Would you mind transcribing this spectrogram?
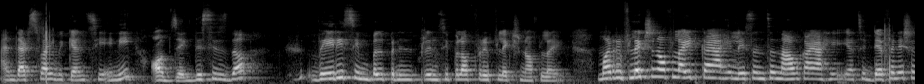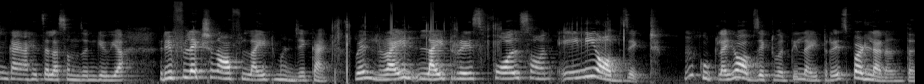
and that's why we can see any object. This is the very simple principle of reflection of light मग रिफ्लेक्शन ऑफ लाइट काय आहे? लेसनचं नाव काय आहे? याचे डेफिनेशन काय आहे? चला समजून घेऊया. रिफ्लेक्शन ऑफ लाइट म्हणजे काय? When right light rays falls on any object कुठल्याही ऑब्जेक्टवरती लाइट रेज पडल्यानंतर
